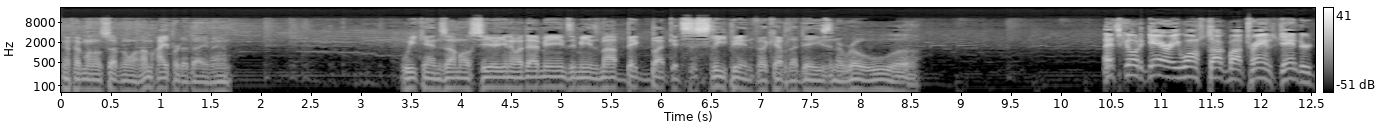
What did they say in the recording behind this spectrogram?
FM 1071. I'm hyper today, man. Weekend's almost here. You know what that means? It means my big butt gets to sleep in for a couple of days in a row. Let's go to Gary. He wants to talk about transgendered.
